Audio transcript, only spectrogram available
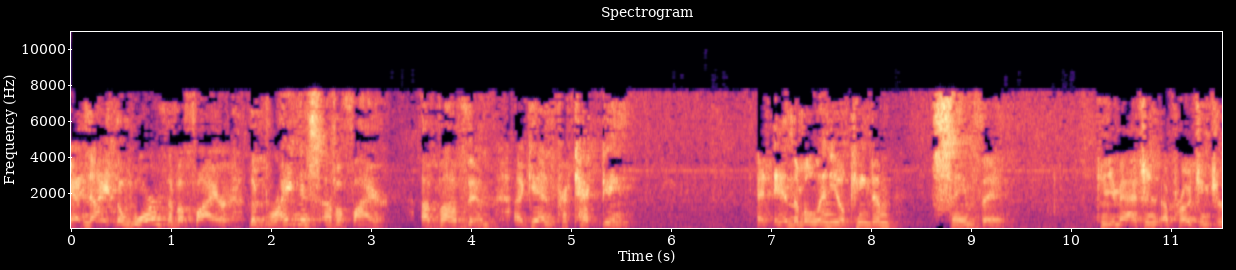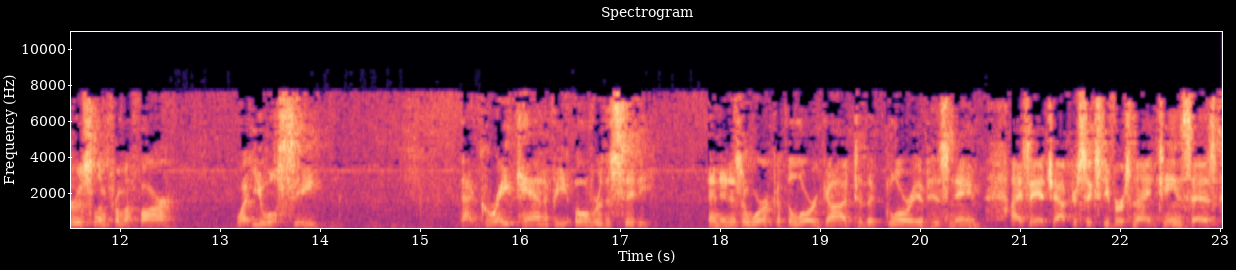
At night, the warmth of a fire, the brightness of a fire above them, again, protecting. And in the millennial kingdom, same thing. Can you imagine approaching Jerusalem from afar? What you will see? That great canopy over the city. And it is a work of the Lord God to the glory of His name. Isaiah chapter 60 verse 19 says,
